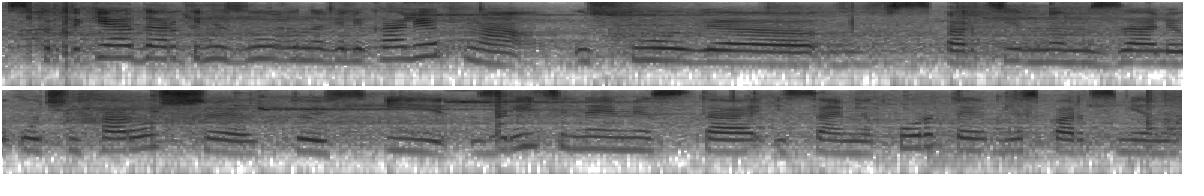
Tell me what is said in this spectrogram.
Спартакиада организована великолепно. Условия в спортивном зале очень хорошие. То есть и зрительные места, и сами корты для спортсменов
